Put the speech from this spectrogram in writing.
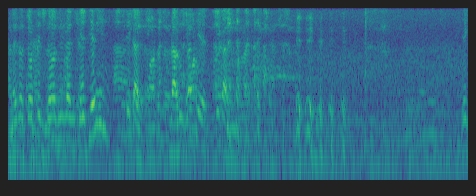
નહીં તો દીધા ખેંચીએ ને? એકાગ્ર દાડુ ખાતીએ એકાગ્ર એક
